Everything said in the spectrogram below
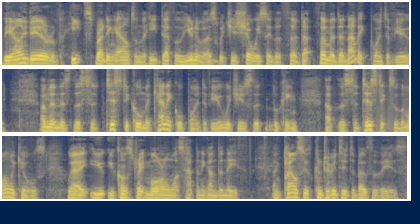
the idea of heat spreading out and the heat death of the universe, which is, shall we say, the ther- thermodynamic point of view, and then there's the statistical mechanical point of view, which is that looking at the statistics of the molecules, where you, you concentrate more on what's happening underneath. And Clausius contributed to both of these.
